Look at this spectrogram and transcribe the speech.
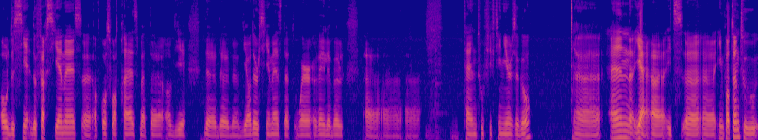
all the C- the first CMS, of course WordPress, but all the, the, the the other CMS that were available 10 to 15 years ago. Uh, and yeah, uh, it's uh, important to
